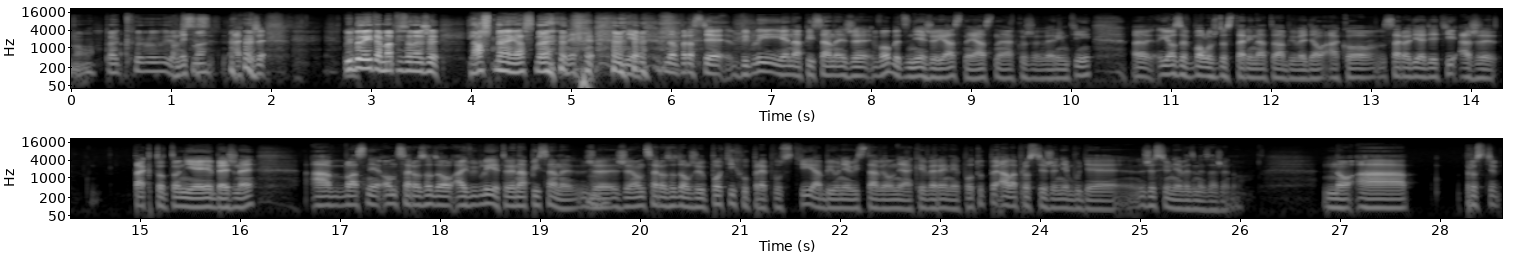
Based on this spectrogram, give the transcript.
No, tak uh, jasné. Si, akože, v Biblii je tam napísané, že jasné, jasné. Nie, nie, no proste v Biblii je napísané, že vôbec nie, že jasné, jasné, akože verím ti. Uh, Jozef bol už dosť starý na to, aby vedel, ako sa rodia deti a že takto to nie je bežné. A vlastne on sa rozhodol, aj v Biblii to je napísané, že, mm. že on sa rozhodol, že ju potichu prepustí, aby ju nevystavil nejakej verejnej potupe, ale proste, že nebude, že si ju nevezme za ženu. No a proste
